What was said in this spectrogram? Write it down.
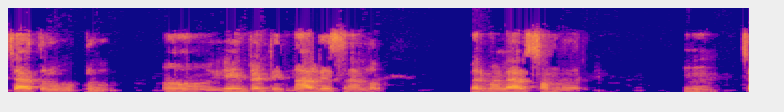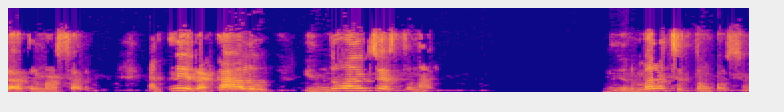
చాతురు ఇప్పుడు ఏంటంటే నాలుగేసి నెలల్లో మరి మలయాళ స్వాముల వారికి ఉమ్, చాతుర్మాసాలు అన్ని రకాలు ఎందువల్ల చేస్తున్నారు. నిర్మల చిత్తం కోసం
